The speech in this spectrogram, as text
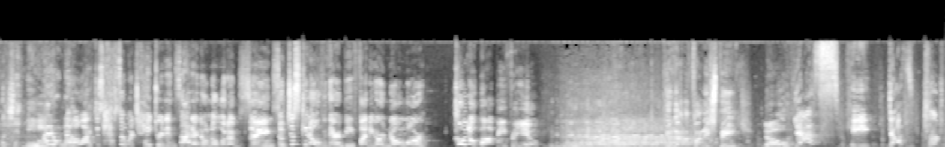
What does that mean? I don't know. I just have so much hatred inside. I don't know what I'm saying. So just get over there and be funny, or no more kudo poppy for you. You got a funny speech? No. Yes, he does.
